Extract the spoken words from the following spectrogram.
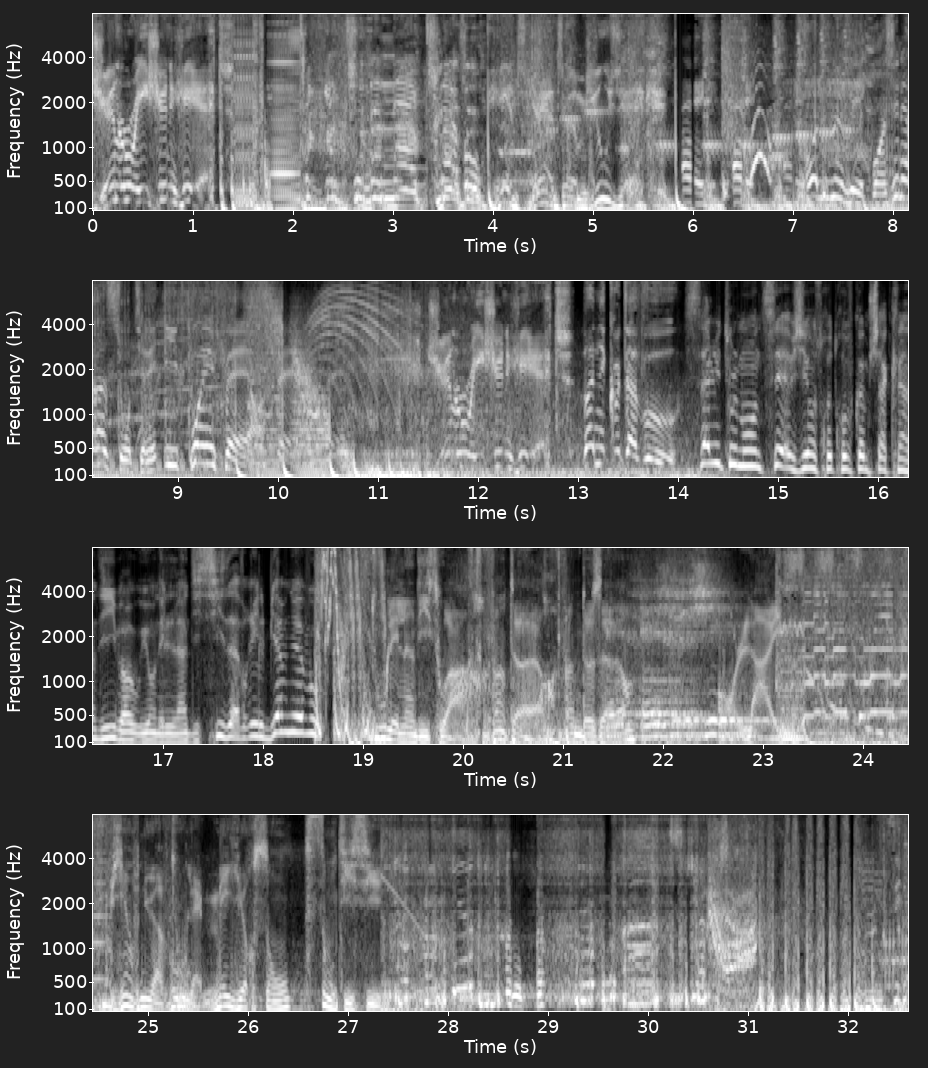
Generation Hit. Take it to the next level. Hits dance music. Hey, www.génération-hit.fr Generation Hit. Bonne écoute à vous. Salut tout le monde, c'est FG, on se retrouve comme chaque lundi. Bah oui, on est le lundi 6 avril, bienvenue à vous. Tous les lundis soirs, 20h, 22h, en live. Bienvenue à vous, les meilleurs sons sont ici.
